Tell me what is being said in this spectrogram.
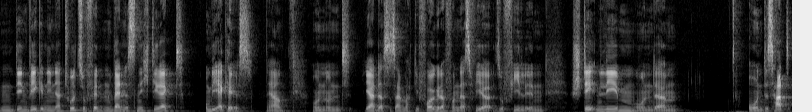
den Weg in die Natur zu finden, wenn es nicht direkt um die Ecke ist. Ja? Und, und ja, das ist einfach die Folge davon, dass wir so viel in Städten leben und, ähm, und es hat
